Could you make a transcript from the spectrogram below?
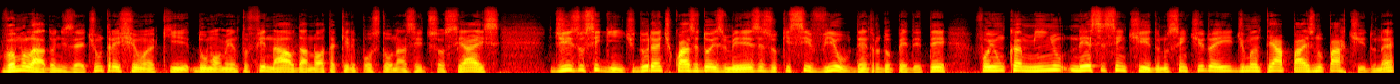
Vamos lá, Donizete. Um trechinho aqui do momento final da nota que ele postou nas redes sociais diz o seguinte: durante quase dois meses, o que se viu dentro do PDT foi um caminho nesse sentido, no sentido aí de manter a paz no partido, né?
